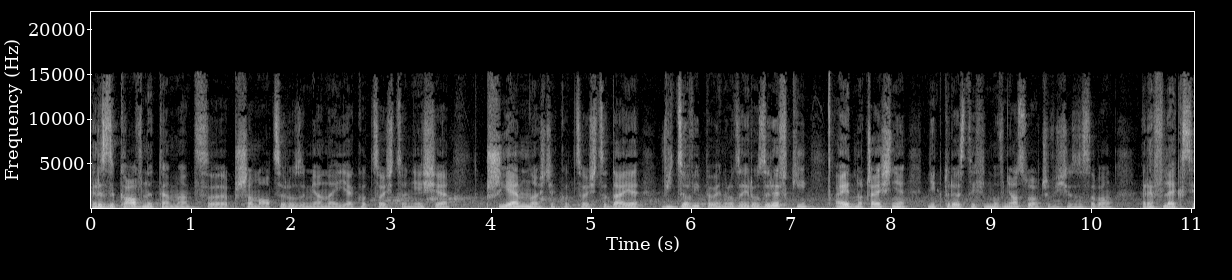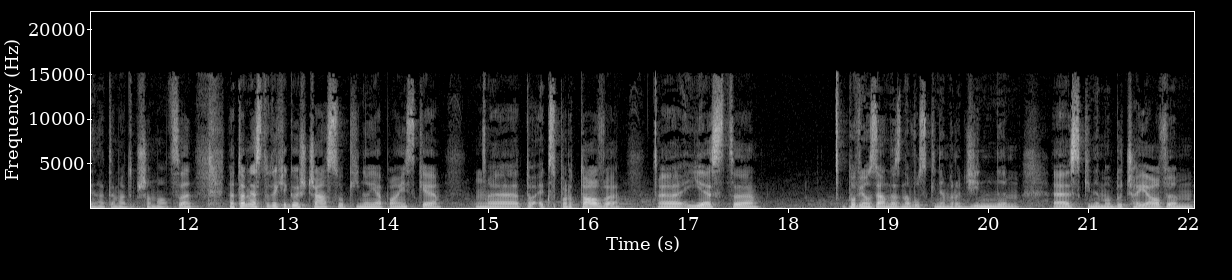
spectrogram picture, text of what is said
ryzykowny temat przemocy, rozumianej jako coś, co niesie przyjemność, jako coś, co daje widzowi pewien rodzaj rozrywki, a jednocześnie niektóre z tych filmów niosły oczywiście ze sobą refleksję na temat przemocy. Natomiast od jakiegoś czasu kino japońskie, e, to eksportowe, e, jest e, powiązane znowu z kinem rodzinnym, z kinem obyczajowym.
